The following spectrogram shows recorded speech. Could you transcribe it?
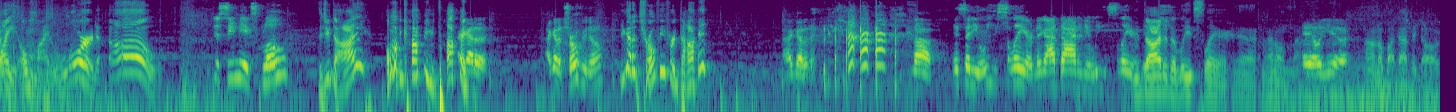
fight. Oh my lord! Oh, You just see me explode. did you die? Oh my god, you died! I got a, I got a trophy though. You got a trophy for dying? I got a. nah, it said Elite Slayer, nigga. I died in Elite Slayer. You bitch. died an elite slayer. Yeah, I don't know. Hell yeah. I don't know about that, big dog.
